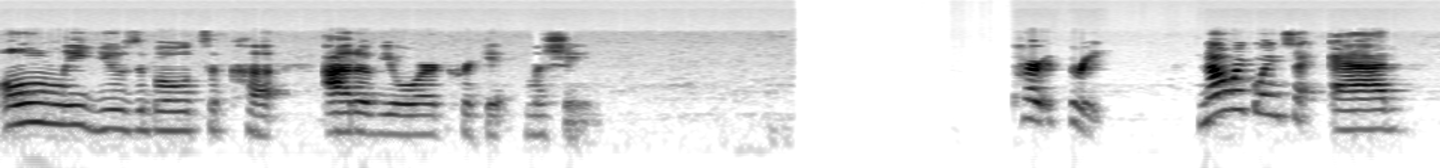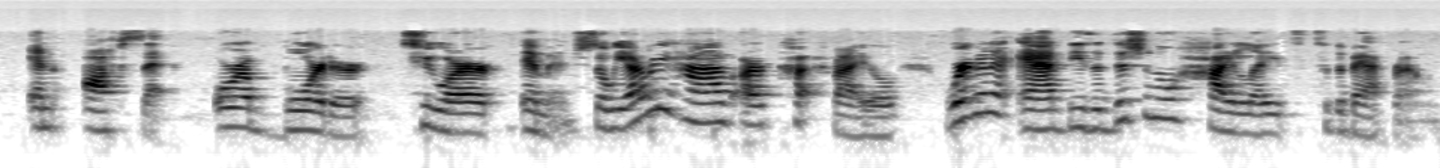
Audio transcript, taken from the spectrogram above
only usable to cut out of your Cricut machine. Part 3. Now we're going to add an offset or a border to our image. So we already have our cut file. We're going to add these additional highlights to the background.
